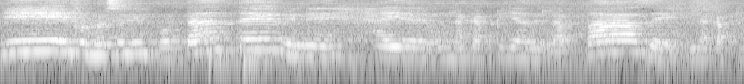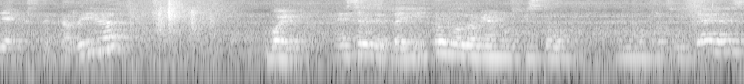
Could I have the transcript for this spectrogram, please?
Y información importante, viene ahí de la capilla de la paz, de la capilla que está acá arriba. Bueno, ese detallito no lo habíamos visto en otros hoteles.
